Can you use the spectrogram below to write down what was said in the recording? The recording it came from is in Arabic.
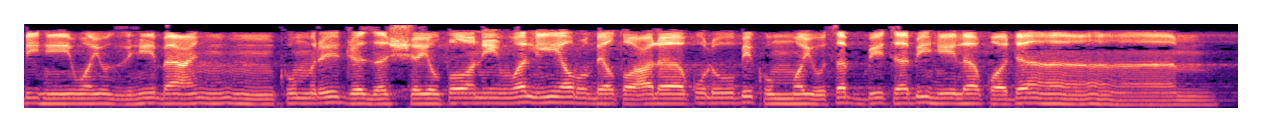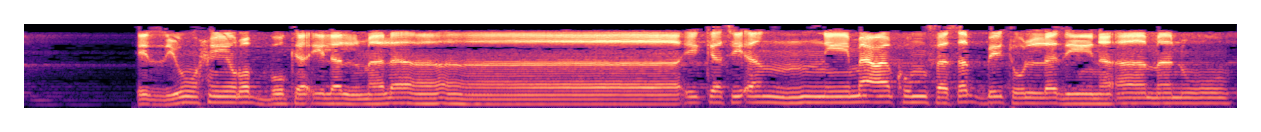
به ويذهب عنكم رجز الشيطان وليربط على قلوبكم ويثبت به لقدام إذ يوحي ربك إلى الملائكة أني معكم فثبتوا الذين آمنوا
